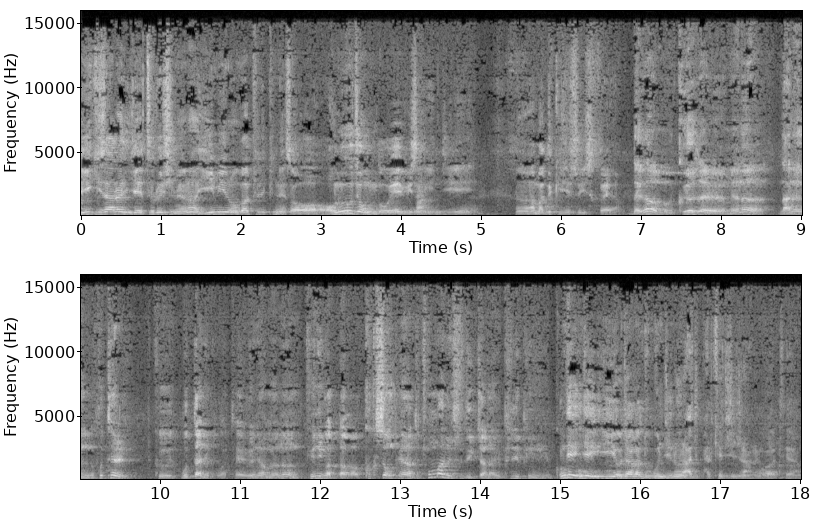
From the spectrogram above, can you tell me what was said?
이 기사를 이제 들으시면은 이민호가 필리핀에서 어느 정도의 위상인지 어, 아마 느끼실 수 있을 거예요. 내가 뭐 그 여자면은 나는 호텔 그 못 다닐 것 같아요. 왜냐면은 괜히 갔다가 극성 팬한테 총 맞을 수도 있잖아요. 필리핀이니까. 근데 이제 이 여자가 누군지는 아직 밝혀지진 않은 것 같아요.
